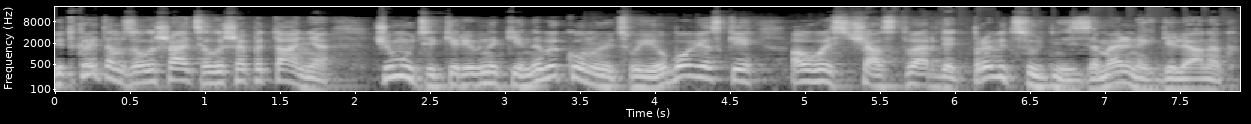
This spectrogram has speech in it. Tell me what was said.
Відкритим залишається лише питання, чому ці керівники не виконують свої обов'язки, а увесь час твердять про відсутність земельних ділянок.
